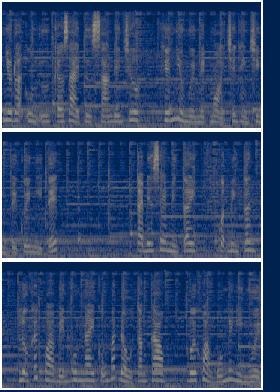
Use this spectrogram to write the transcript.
Nhiều đoạn ùn ứ kéo dài từ sáng đến trưa, khiến nhiều người mệt mỏi trên hành trình về quê nghỉ Tết. Tại bến xe miền Tây, quận Bình Tân, lượng khách qua bến hôm nay cũng bắt đầu tăng cao với khoảng 40.000 người,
